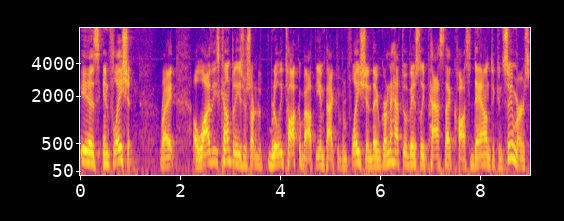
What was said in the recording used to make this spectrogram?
is inflation, right? A lot of these companies are starting to really talk about the impact of inflation. They're going to have to eventually pass that cost down to consumers.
